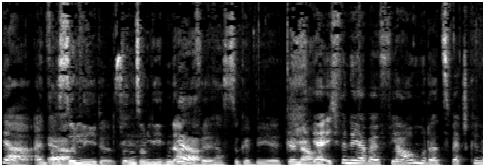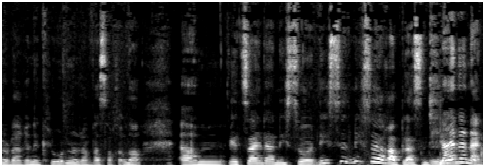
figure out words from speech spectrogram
Ja, einfach Ja. solide. So einen soliden Ja. Apfel hast du gewählt. Genau. Ja, ich finde ja bei Pflaumen oder Zwetschgen oder Renekloden oder was auch immer, ähm, Jetzt sei da nicht so, nicht, so- nicht so herablassend hier. Nein, nein, nein.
